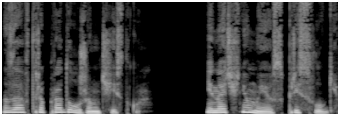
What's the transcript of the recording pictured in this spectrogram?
«Завтра продолжим чистку и начнем ее с прислуги».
